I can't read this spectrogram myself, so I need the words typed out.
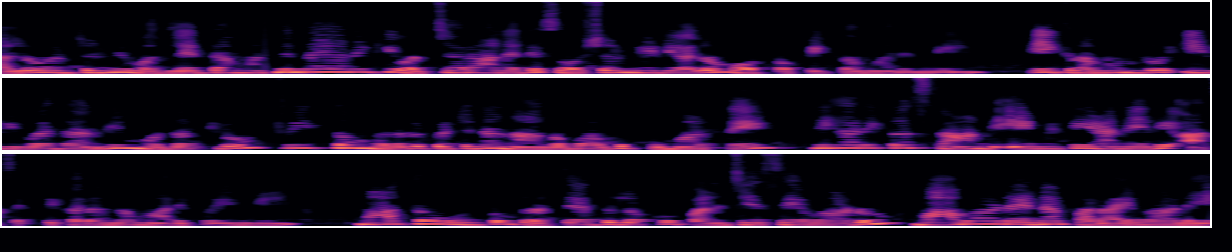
అల్లు అర్జున్ని వదిలేద్దామని నిర్ణయానికి వచ్చారా అనేది సోషల్ మీడియాలో హాట్ టాపిక్గా మారింది. ఈ క్రమంలో ఈ వివాదాన్ని మొదట్లో ట్వీట్తో మొదలుపెట్టిన నాగబాబు కుమార్తె నిహారిక స్టాండ్ ఏమిటి అనేది ఆసక్తికరంగా మారిపోయింది. మాతో ఉంటూ ప్రత్యర్థులకు పనిచేసేవాడు మావాడైనా పరాయివాడే.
